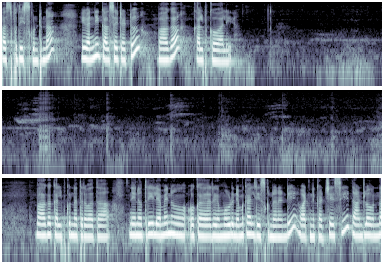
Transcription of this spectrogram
పసుపు తీసుకుంటున్నా. ఇవన్నీ కలిసేటట్టు బాగా కలుపుకోవాలి. బాగా కలుపుకున్న తర్వాత నేను త్రీ లెమన్ ఒక మూడు నిమ్మకాయలు తీసుకున్నానండి. వాటిని కట్ చేసి దాంట్లో ఉన్న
